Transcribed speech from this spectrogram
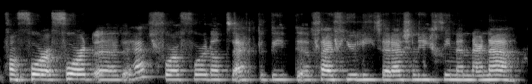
Van voor, voor, de, hè, voor, voordat eigenlijk die de 5 juli 2019 en daarna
